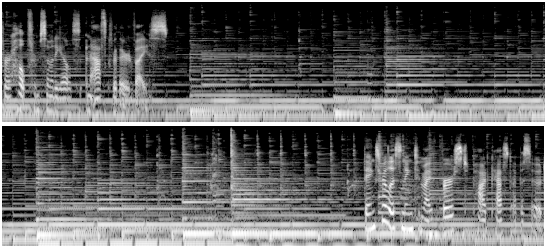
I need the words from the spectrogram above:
for help from somebody else and ask for their advice. Thanks for listening to my first podcast episode.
